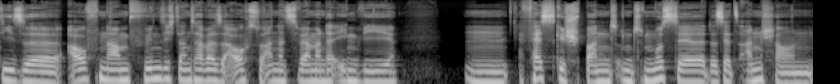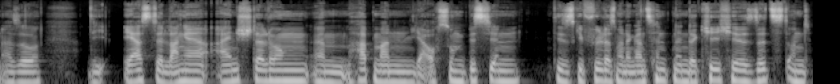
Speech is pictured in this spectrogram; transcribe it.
diese Aufnahmen fühlen sich dann teilweise auch so an, als wäre man da irgendwie mh, hm, festgespannt und musste das jetzt anschauen. Also die erste lange Einstellung ähm, hat man ja auch so ein bisschen dieses Gefühl, dass man dann ganz hinten in der Kirche sitzt und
